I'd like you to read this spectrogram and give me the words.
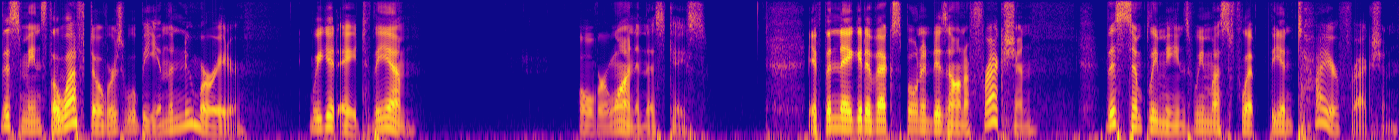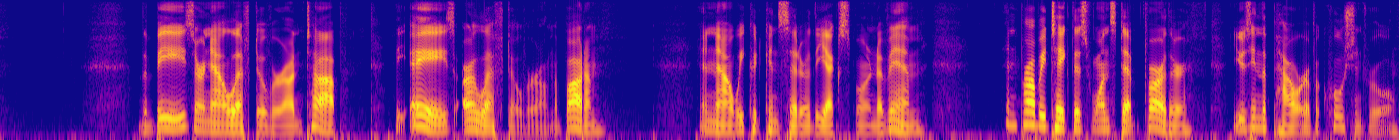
this means the leftovers will be in the numerator. We get a to the m, over 1 in this case. If the negative exponent is on a fraction, this simply means we must flip the entire fraction. The b's are now left over on top, the a's are left over on the bottom. And now we could consider the exponent of m and probably take this one step farther using the power of a quotient rule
